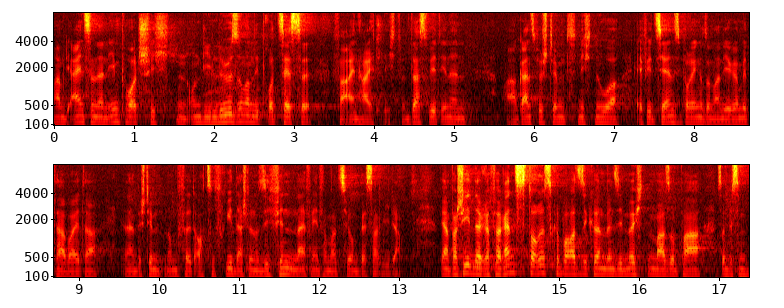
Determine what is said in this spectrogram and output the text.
haben die einzelnen Importschichten und die Lösungen, die Prozesse vereinheitlicht. Und das wird Ihnen äh, ganz bestimmt nicht nur Effizienz bringen, sondern Ihre Mitarbeiter in einem bestimmten Umfeld auch zufriedener stellen und Sie finden einfach Informationen besser wieder. Wir haben verschiedene Referenzstories gebaut. Sie können, wenn Sie möchten, mal so ein paar, so ein bisschen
